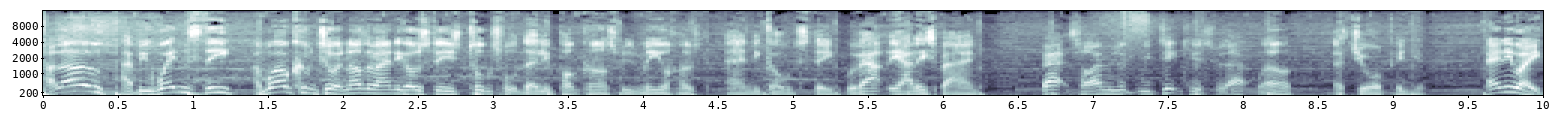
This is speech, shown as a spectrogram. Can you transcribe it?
Hello, happy Wednesday, and welcome to another Andy Goldstein's Talksport Daily podcast with me, your host, Andy Goldstein, without the Alice band. That time looked ridiculous with that. Well, that's your opinion. Anyway,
